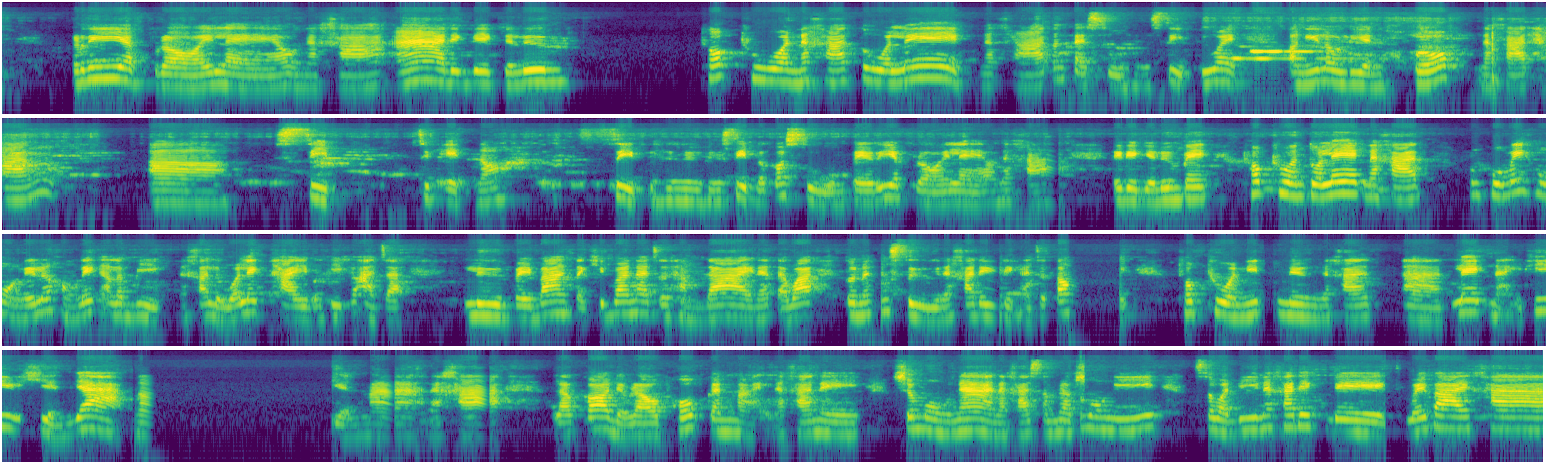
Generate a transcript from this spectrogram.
เรียบร้อยแล้วนะคะอ่าเด็กๆอย่าลืมทบทวนนะคะตัวเลขนะคะ ตั้งแต่ 0 ถึง 10 ด้วย ตอนนี้เราเรียนครบนะคะทั้งอ่า10 11 เนาะ10ถึง1ถึง10 แล้วก็ศูนย์ไปเรียบร้อยแล้วนะคะ เด็กๆอย่าลืมไปทบทวนตัวเลขนะคะ คุณครูไม่ห่วงในเรื่องของเลขอารบิกนะคะ หรือว่าเลขไทยบางทีก็อาจจะลืมไปบ้าง แต่คิดว่าน่าจะทำได้นะแต่ว่าตัวหนังสือนะคะเด็กๆอาจจะต้องทบทวนนิดนึงนะคะอ่าเลขไหนที่เขียนยากเนาะเขียนมานะคะ แล้วก็เดี๋ยวเราพบกันใหม่นะคะ ในชั่วโมงหน้านะคะสำหรับชั่วโมงนี้ สวัสดีนะคะเด็กๆบ๊ายบายค่ะ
